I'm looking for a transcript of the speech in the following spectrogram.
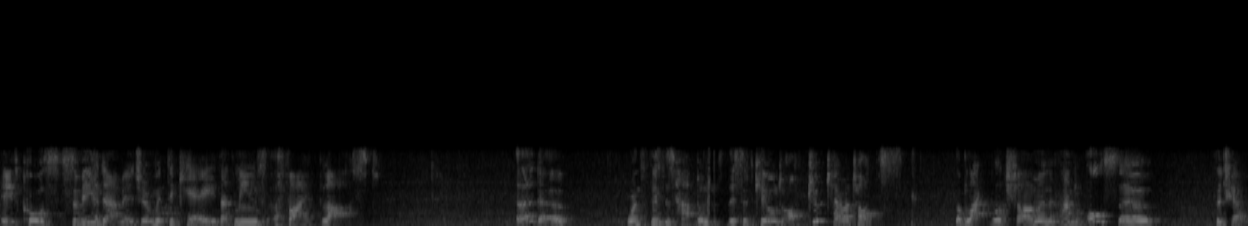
it caused severe damage, and with decay, that means a 5 blast. Ergo, once this has happened, this had killed off two Terror Tots, the Blackblood Shaman, and also the Cherub.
